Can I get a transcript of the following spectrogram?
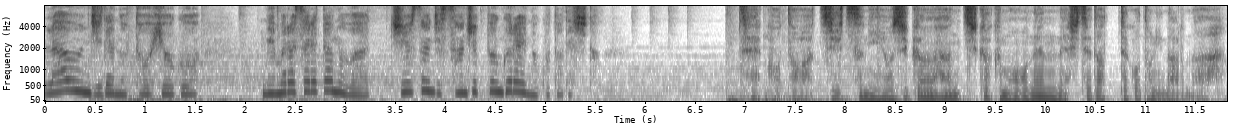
ラウンジでの投票後眠らされたのは13時30分ぐらいのことでした。ってことは実に4時間半近くもおねんねしてたってことになるな。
